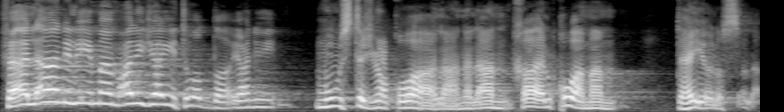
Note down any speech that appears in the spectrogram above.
فالآن الإمام علي جاي يتوضأ. يعني مو مستجمع قواه الآن. الآن القوى أمام تهيئ للصلاة.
